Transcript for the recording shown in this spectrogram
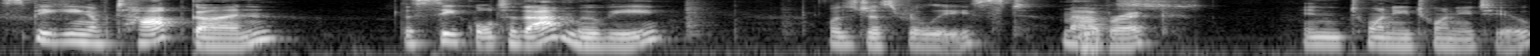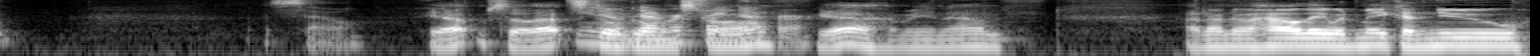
speaking of Top Gun, the sequel to that movie was just released, Maverick, yes. in 2022. So. Yep. So that's still know, going strong. Yeah. I mean, um, I don't know how they would make a new.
